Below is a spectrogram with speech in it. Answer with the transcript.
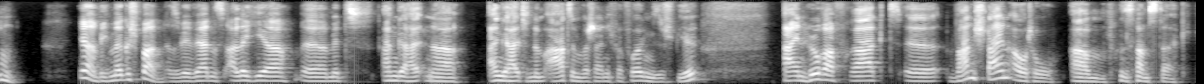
Ja, bin ich mal gespannt. Also wir werden es alle hier äh, mit angehaltener, angehaltenem Atem wahrscheinlich verfolgen, dieses Spiel. Ein Hörer fragt, äh, wann Steinauto am Samstag?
